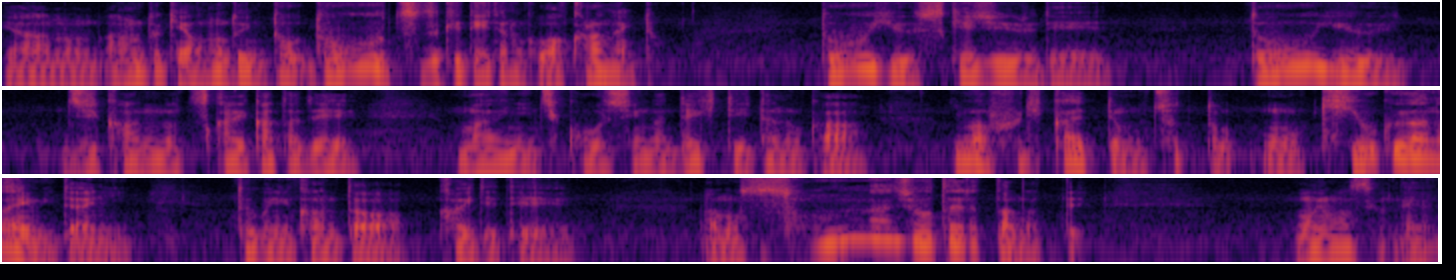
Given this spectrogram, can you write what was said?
いやあのあの時は本当にどどう続けていたのかわからないと。どういうスケジュールでどういう時間の使い方で毎日更新ができていたのか今振り返ってもちょっともう記憶がないみたいに特にカンタは書いててあもうそんな状態だったんだって思いますよね。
